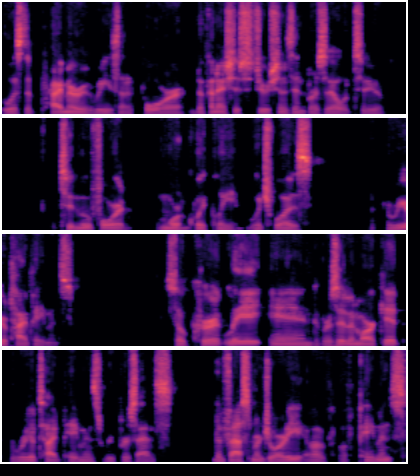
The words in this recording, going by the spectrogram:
was the primary reason for the financial institutions in Brazil to to move forward more quickly, which was real time payments. So currently in the Brazilian market, real time payments represents the vast majority of, of payments.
